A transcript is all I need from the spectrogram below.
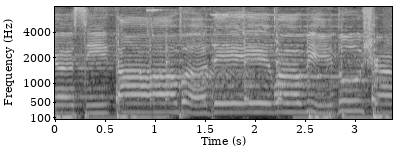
यसितावदेव विदुषा।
